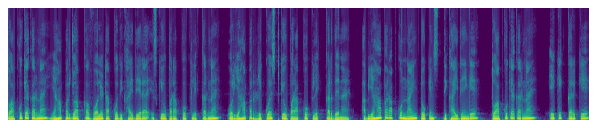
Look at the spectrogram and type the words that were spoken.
तो आपको क्या करना है, यहाँ पर जो आपका वॉलेट आपको दिखाई दे रहा है, इसके ऊपर आपको क्लिक करना है और यहाँ पर रिक्वेस्ट के ऊपर आपको क्लिक कर देना है। अब यहाँ पर आपको नाइन टोकन्स दिखाई देंगे तो आपको क्या करना है एक एक करके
